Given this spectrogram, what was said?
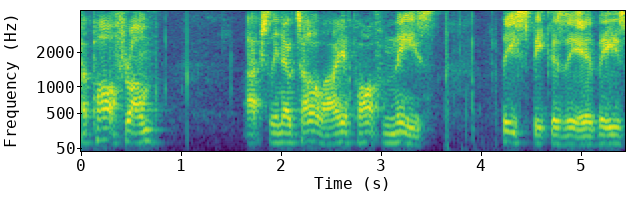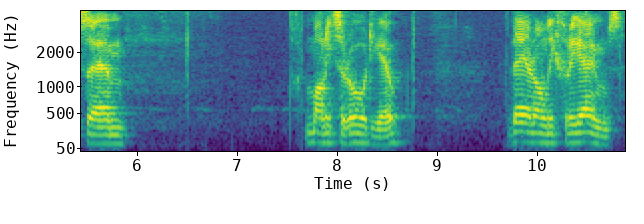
Apart from actually no tell a lie apart from these these speakers here these um, monitor audio they're only 3 ohms.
